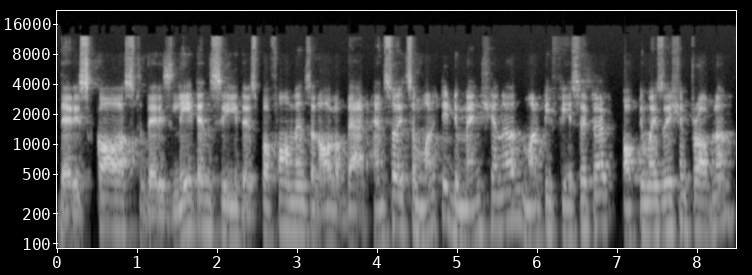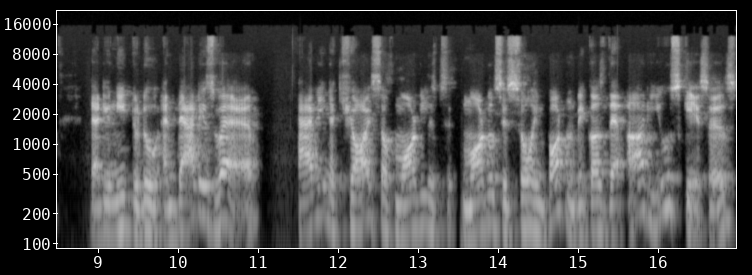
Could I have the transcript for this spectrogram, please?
there is cost, there is latency, there's performance, and all of that. And so it's a multi-dimensional, multifaceted optimization problem that you need to do. And that is where having a choice of models, models is so important because there are use cases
